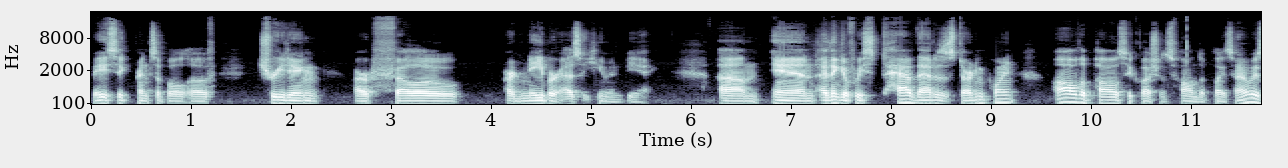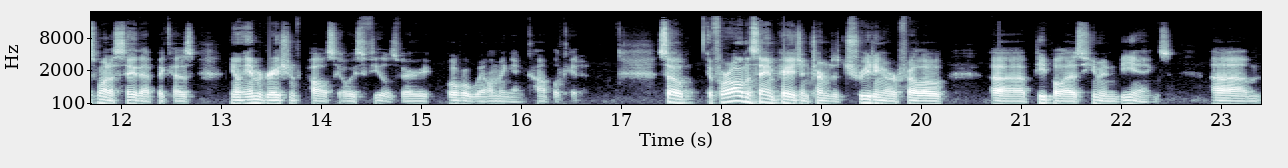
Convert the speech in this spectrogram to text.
basic principle of treating our fellow, our neighbor as a human being. Um, and I think if we have that as a starting point, all the policy questions fall into place. And I always want to say that because you know immigration policy always feels very overwhelming and complicated. So if we're all on the same page in terms of treating our fellow uh, people as human beings, um,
